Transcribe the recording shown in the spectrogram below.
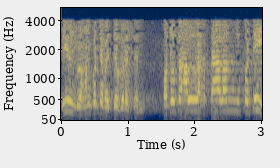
দিন গ্রহণ করতে বাধ্য করেছেন। অথচ আল্লাহ তালার নিকটেই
